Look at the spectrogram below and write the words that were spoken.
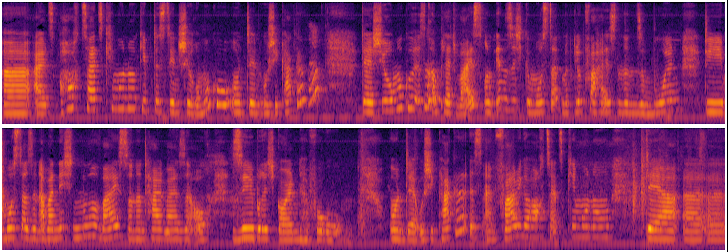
Äh, als Hochzeitskimono gibt es den Shiromuku und den Ushikake. Der Shiromuku ist komplett weiß und in sich gemustert mit glückverheißenden Symbolen. Die Muster sind aber nicht nur weiß, sondern teilweise auch silbrig-golden hervorgehoben. Und der Ushikake ist ein farbiger Hochzeitskimono, der äh, äh,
